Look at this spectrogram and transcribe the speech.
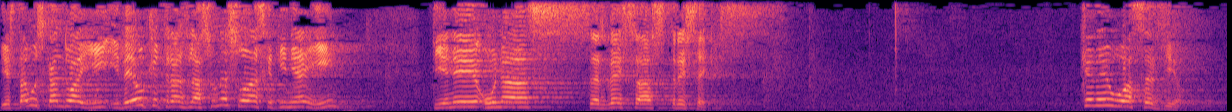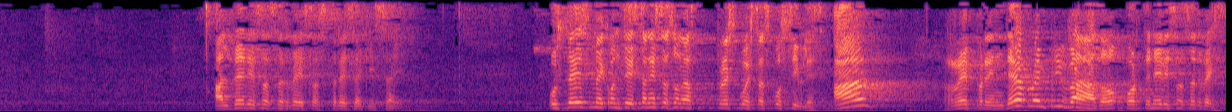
Y está buscando ahí y veo que tras las unas sodas que tiene ahí, tiene unas cervezas 3X. ¿Qué debo hacer yo al ver esas cervezas 3X ahí? Ustedes me contestan, estas son las respuestas posibles. A, reprenderlo en privado por tener esas cervezas.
